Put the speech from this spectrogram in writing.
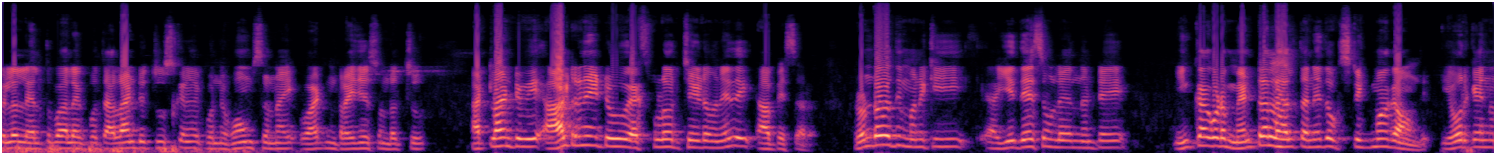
పిల్లలు హెల్త్ బాగాలేకపోతే అలాంటివి చూసుకునే కొన్ని హోమ్స్ ఉన్నాయి. వాటిని ట్రై చేసి ఉండొచ్చు. అట్లాంటివి ఆల్టర్నేటివ్ ఎక్స్ప్లోర్ చేయడం అనేది ఆపేశారు. రెండవది మనకి ఈ దేశంలో ఏంటంటే ఇంకా కూడా మెంటల్ హెల్త్ అనేది ఒక స్టిగ్మాగా ఉంది. ఎవరికైనా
